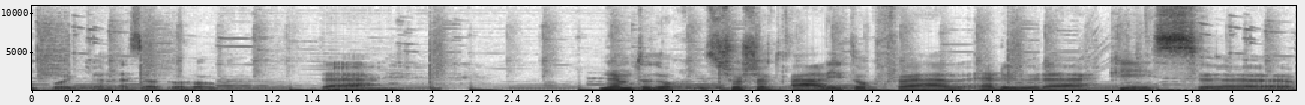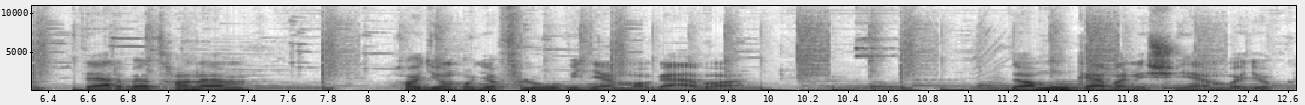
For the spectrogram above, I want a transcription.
nyugodjon ez a dolog. De mm. nem tudok, sosem állítok fel előre kész tervet, hanem hagyom, hogy a flow vigyen magával. De a munkában is ilyen vagyok.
